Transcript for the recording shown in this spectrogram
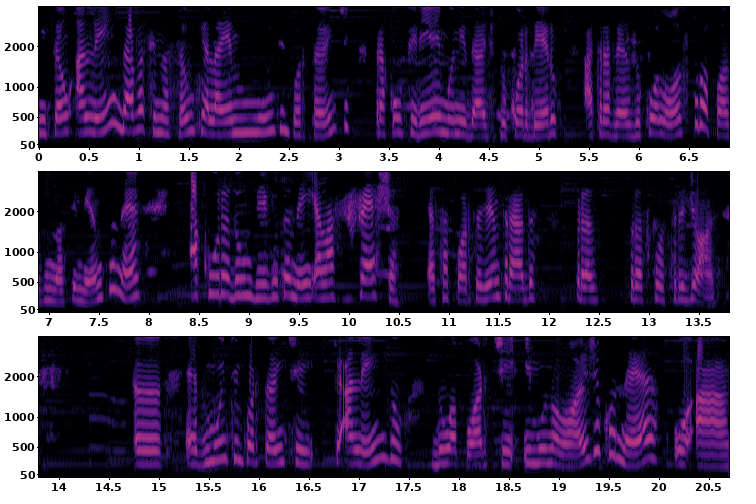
Então, além da vacinação, que ela é muito importante para conferir a imunidade para o cordeiro através do colostro após o nascimento, né? A cura do umbigo também, ela fecha essa porta de entrada para as clostridioses. Uh, é muito importante que, além do, do aporte imunológico, né, a,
